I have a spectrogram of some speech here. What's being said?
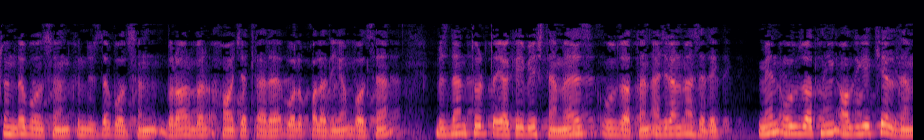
tunda bo'lsin kunduzda bo'lsin biror bir hojatlari bo'lib qoladigan bo'lsa bizdan to'rtta yoki beshtamiz u zotdan ajralmas edik. Men u zotning oldiga keldim.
